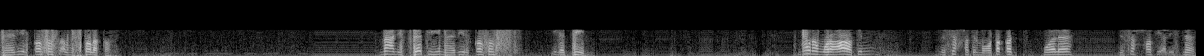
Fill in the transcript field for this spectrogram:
بهذه القصص المختلقة. مع نسبتهم هذه القصص إلى الدين. دون مراعاة لصحة المعتقد ولا لصحة الإسناد.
